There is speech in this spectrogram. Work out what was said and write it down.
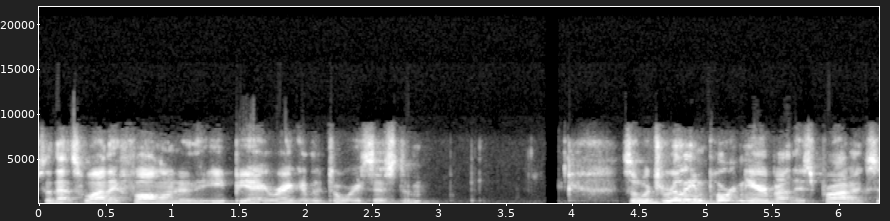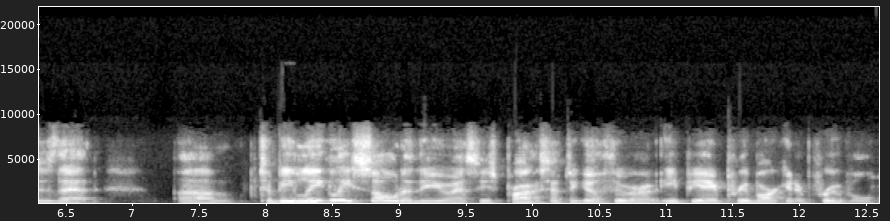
So that's why they fall under the EPA regulatory system. So what's really important here about these products is that um, to be legally sold in the U.S., these products have to go through an EPA pre-market approval.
